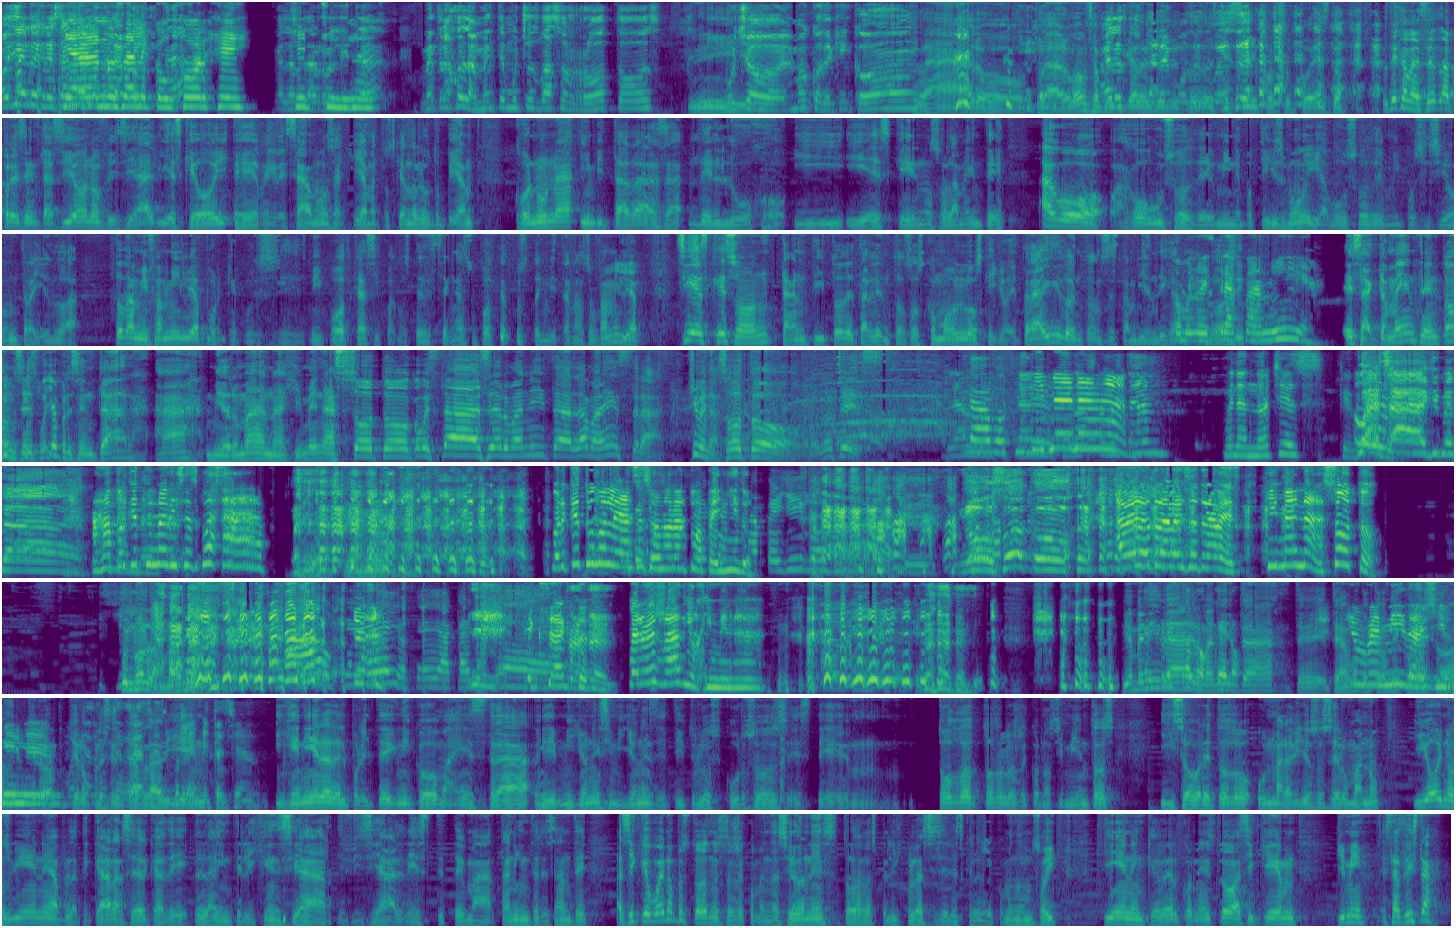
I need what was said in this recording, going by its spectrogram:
Oye, regresando. Y ahora nos sale con Jorge. A la, rolita, me trajo a la mente muchos vasos rotos, Mucho el moco de King Kong. Claro, claro. Vamos a platicar de todo esto. Sí, por supuesto. Pues déjame hacer la presentación oficial y es que hoy eh, regresamos aquí a Matrusqueando la Utopía con una invitada de lujo y, y es que no solamente hago, hago uso de mi nepotismo y abuso de mi posición trayendo a toda mi familia porque pues es mi podcast y cuando ustedes tengan su podcast pues te invitan a su familia. Si es que son tantito de talentosos como los que yo he traído, entonces también digamos. Como nuestra familia. Exactamente, entonces voy a presentar a mi hermana Jimena Soto. ¿Cómo estás, hermanita, la maestra? Jimena Soto, buenas noches. Hola, Jimena. Buenas noches. WhatsApp, Jimena. Ajá, ¿por qué tú no dices WhatsApp? ¿Por qué tú no le haces honor a tu apellido? Apellido. ¡No, Soto! A ver, otra vez, otra vez. Jimena Soto. Tú no la mandas. Ah, ok, ok, acá Exacto. Pero es radio, Jimena. Bienvenida, hermanita. Te, te amo Bienvenida, con todo mi corazón. Jimena. Quiero, presentarla gracias por la bien. invitación. Ingeniera del Politécnico, maestra, eh, millones y millones de títulos, cursos, este, mm, todo, todos los reconocimientos y sobre todo un maravilloso ser humano. Y hoy nos viene a platicar acerca de la inteligencia artificial, este tema tan interesante. Así que bueno, pues todas nuestras recomendaciones, todas las películas y series que les recomendamos hoy tienen que ver con esto. Así que, mm, Jimmy, ¿estás lista?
